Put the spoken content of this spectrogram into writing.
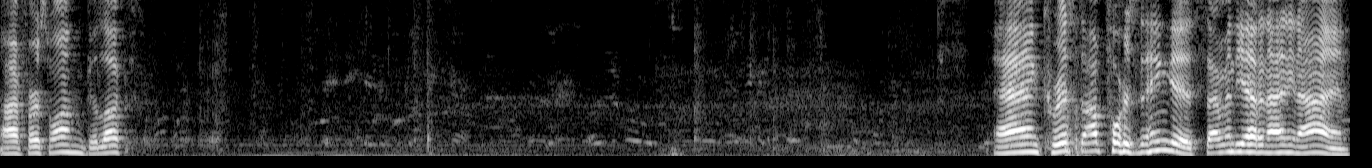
All right, first one. Good luck. And Kristaps Porzingis, 70 out of 99.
